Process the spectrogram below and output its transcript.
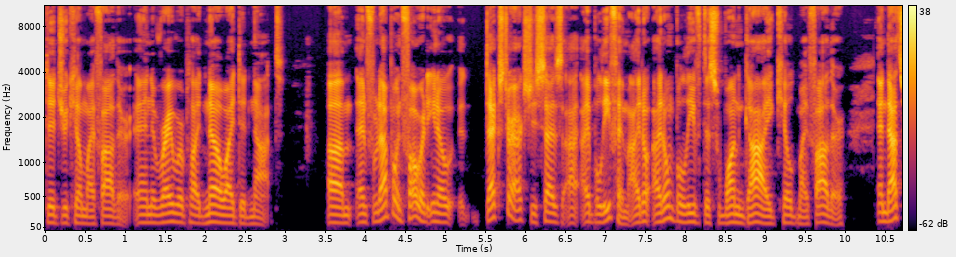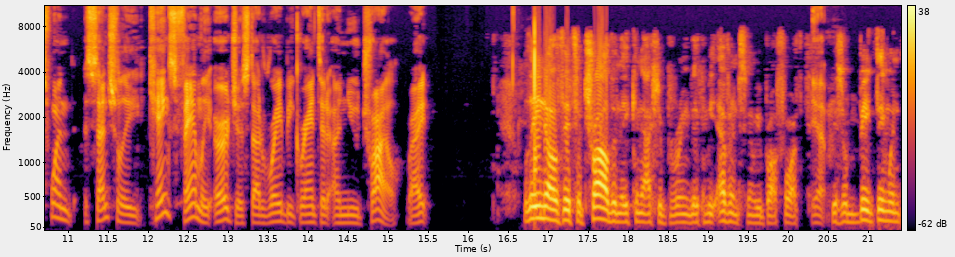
did you kill my father? And Ray replied, "No, I did not." Um, and from that point forward, you know, Dexter actually says, I, "I believe him. I don't. I don't believe this one guy killed my father." And that's when essentially King's family urges that Ray be granted a new trial, right? Well, they know if it's a trial, then they can actually bring, there can be evidence going to be brought forth. Yeah, It's a big thing when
